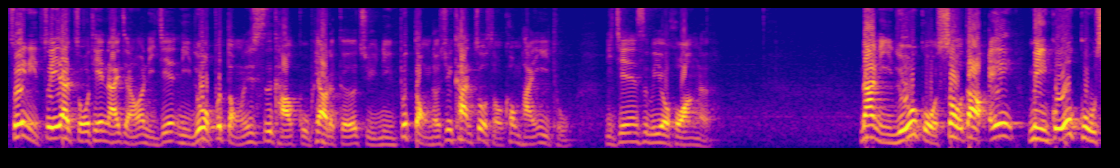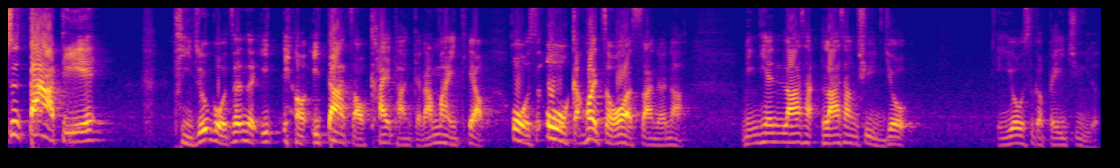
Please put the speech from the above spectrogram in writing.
所以你追在昨天来讲的话，你今天你如果不懂得去思考股票的格局，你不懂得去看做手控盘意图，你今天是不是又慌了？那你如果受到哎美国股市大跌。你如果真的一要一大早开盘给它卖掉，或者是哦赶快走啊散人啊，明天拉上拉上去你就你又是个悲剧了。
